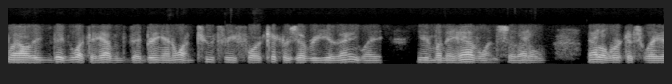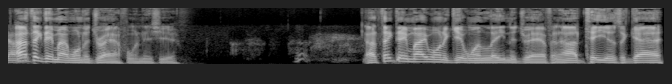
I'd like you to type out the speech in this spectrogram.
Well, they, they, what they have they bring in one, two, three, four kickers every year anyway, even when they have one. So that'll that'll work its way out. I think they might want to draft one this year. I think they might want to get one late in the draft, and I'll tell you, there's a guy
